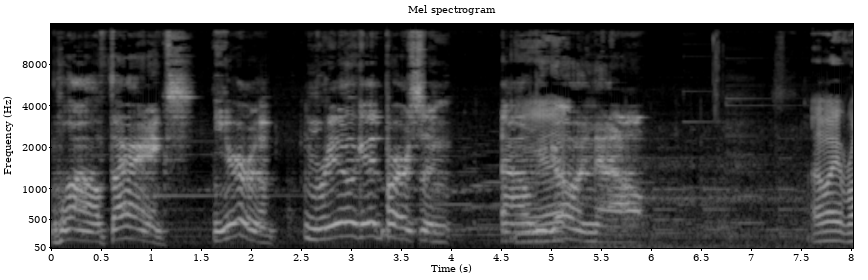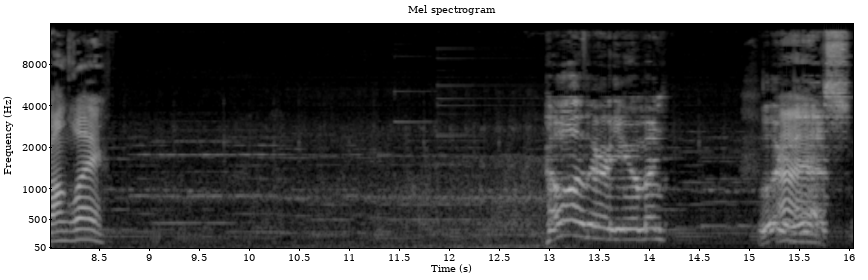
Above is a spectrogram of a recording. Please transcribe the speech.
Wow, thanks. You're a real good person. I'll be going now. Oh wait, wrong way. Hello there, human. Look Hi. at ah. this.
